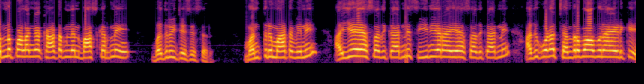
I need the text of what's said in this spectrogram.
ఉన్నపళంగా కాటంనేని భాస్కర్ని బదిలీ చేసేశారు. మంత్రి మాట విని ఐఏఎస్ అధికారిని సీనియర్ ఐఏఎస్ అధికారిని అది కూడా చంద్రబాబు నాయుడికి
